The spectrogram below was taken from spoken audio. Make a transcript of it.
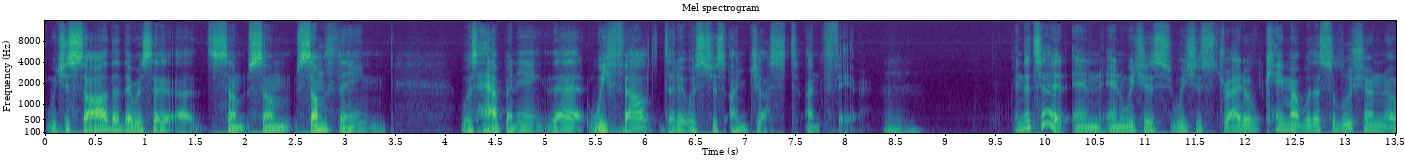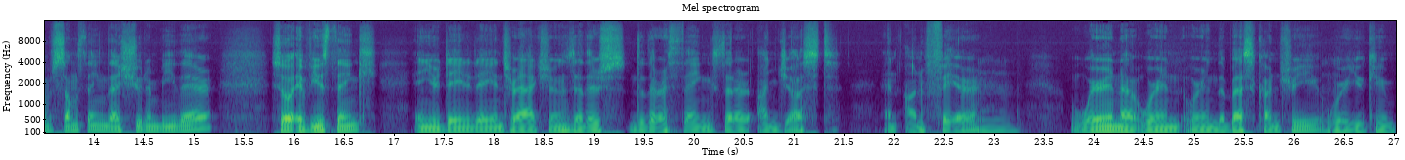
we just saw that there was a, a some some something was happening that we felt that it was just unjust, unfair. And that's it. And Mm. and we just we just try to came up with a solution of something that shouldn't be there. So if you think in your day-to-day interactions that there's that there are things that are unjust and unfair Mm. we're in a we're in we're in the best country where Mhm. you can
